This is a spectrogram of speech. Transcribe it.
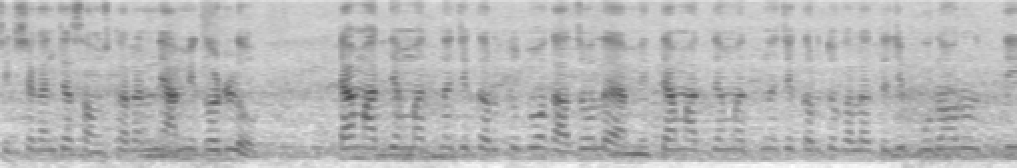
शिक्षकांच्या संस्कारांनी आम्ही घडलो त्या माध्यमातून जे कर्तृत्व गाजवलं आहे आम्ही त्या माध्यमातून जे कर्तृत्व त्याची पुनरावृत्ती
